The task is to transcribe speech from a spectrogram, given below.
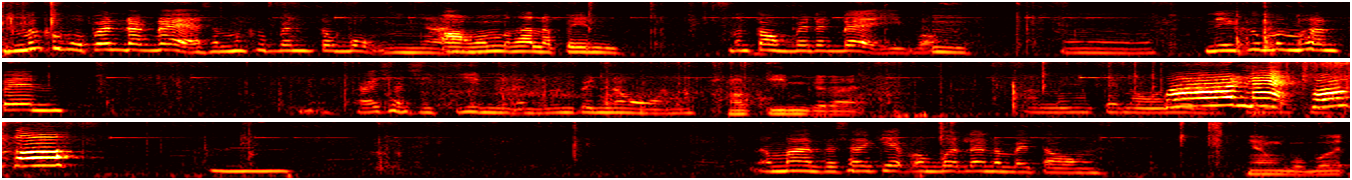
นี่มันคือบ่เป็นดักแด้ใช่มันคือเป็นตัวบกใหญ่อ๋อมันบ่ทันได้เป็นมันต้องเป็นดักแด้อีกบ่อืมอืมนี่คือมันพันเป็นนี่ใครใช้สิกินอันนี้มันเป็นหนอนเขากินก็ได้อันมันยังเป็นนอนป้าแน่ท้องโตอืม เอามาแต่ใช้เก็บเอาเบิดแล้วนำใบตอง ยังบ่เบิด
